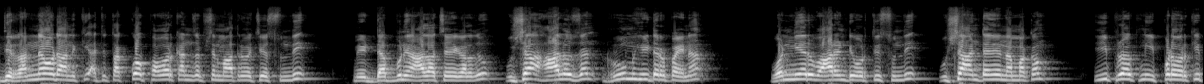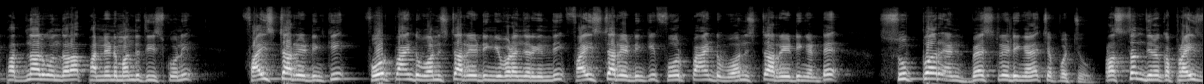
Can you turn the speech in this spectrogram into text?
ఇది రన్ అవ్వడానికి అతి తక్కువ పవర్ కన్సప్షన్ మాత్రమే చేస్తుంది. మీ డబ్బుని ఆదా చేయగలదు. ఉషా హాలోజన్ రూమ్ హీటర్ పైన వన్ ఇయర్ వారంటీ వర్తిస్తుంది. ఉషా అంటేనే నమ్మకం. ఈ ప్రోడక్ట్ని ఇప్పటివరకు పద్నాలుగు వందల పన్నెండు మంది తీసుకొని ఫైవ్ స్టార్ రేటింగ్కి four point one star rating ఇవ్వడం జరిగింది. ఫైవ్ స్టార్ రేటింగ్కి four point one star rating అంటే సూపర్ అండ్ బెస్ట్ రేటింగ్ అనే చెప్పొచ్చు. ప్రస్తుతం దీని యొక్క ప్రైస్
